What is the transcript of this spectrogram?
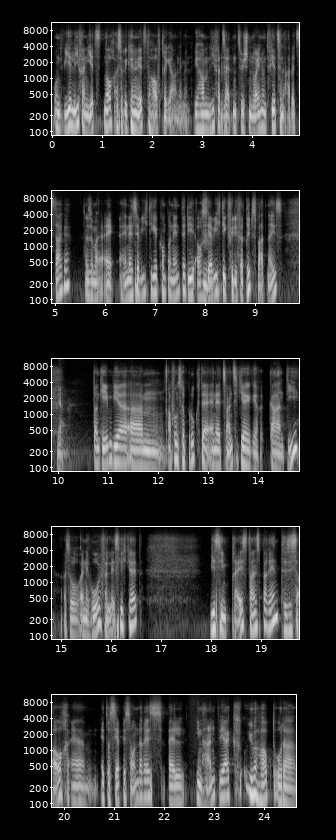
und wir liefern jetzt noch, also wir können jetzt noch Aufträge annehmen. Wir haben Lieferzeiten zwischen neun und 14 Arbeitstage. Also eine sehr wichtige Komponente, die auch sehr mhm. wichtig für die Vertriebspartner ist. Ja. Dann geben wir ähm, auf unsere Produkte eine 20-jährige Garantie, also eine hohe Verlässlichkeit. Wir sind preistransparent. Das ist auch ähm, etwas sehr Besonderes, weil im Handwerk überhaupt oder,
